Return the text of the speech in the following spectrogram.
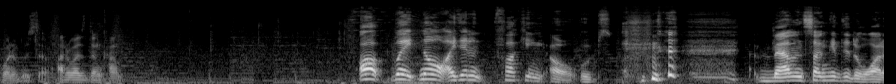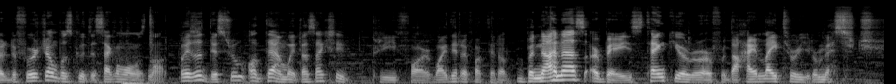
corner boost though. Otherwise, don't count. Oh wait, no, I didn't fucking. Oh, oops. Melon sunk into the water. The first jump was good, the second one was not. Wait, is it this room? Oh damn, wait, that's actually pretty far. Why did I fuck that up? Bananas are berries. Thank you, Aurora, for the highlight to your message.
